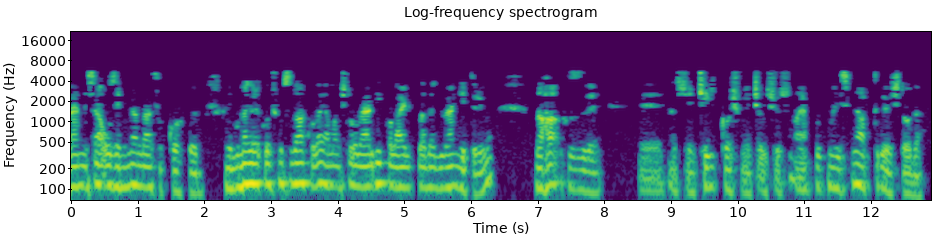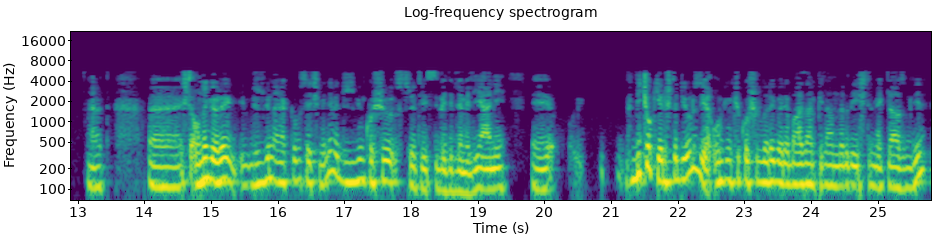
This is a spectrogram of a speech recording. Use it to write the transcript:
Ben mesela o zeminden daha çok korkuyorum. Hani buna göre koşması daha kolay ama işte o verdiği kolaylıkla da güven getiriyor. Daha hızlı ve e, nasıl şey, çekik koşmaya çalışıyorsun. Ayak burkma riskini arttırıyor işte o da. Evet. Ee, işte ona göre düzgün ayakkabı seçmeli ve düzgün koşu stratejisi belirlemeli. Yani e, birçok yarışta diyoruz ya o günkü koşullara göre bazen planları değiştirmek lazım diye.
